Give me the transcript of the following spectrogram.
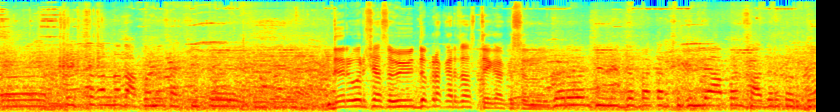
अं, प्रेक्षकांना दाखवण्यासाठी तो. दरवर्षी असं विविध प्रकारचं असते का कसं? म्हणजे दरवर्षी विविध प्रकारचे किल्ले आपण सादर करतो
